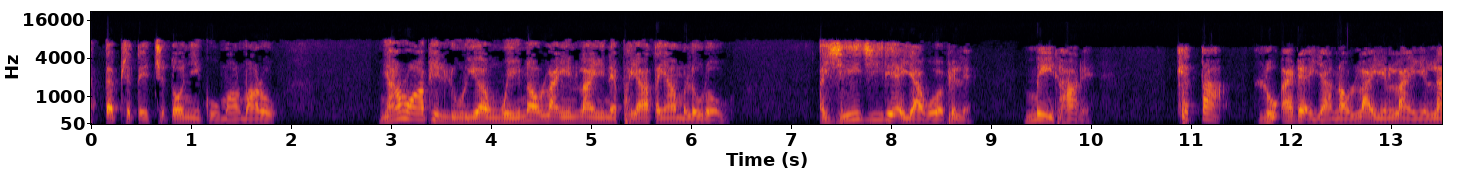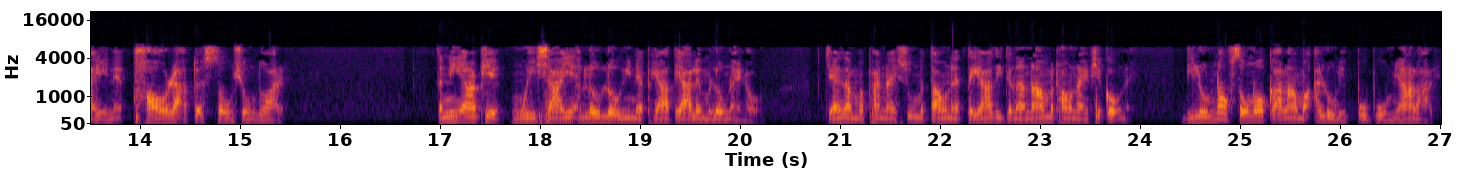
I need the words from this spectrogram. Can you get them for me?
အသက်ဖြစ်တဲ့ချစ်တော်ညီကိုမောင်မတို့ညာတော့အဖြစ်လူတွေကငွေနောက်လိုက်ရင်လိုက်ရင်နဲ့ဖျားတရားမလို့တော့ဘူးအရေးကြီးတဲ့အရာကိုပဲဖြစ်လေမိထားတယ်ခက်တာလိုအပ်တဲ့အရာနောက်လိုက်ရင်လိုက်ရင်လိုက်ရင်နဲ့ထာဝရအတွက်ဆုံးရှုံးသွားတယ်တနည်းအားဖြင့်ငွေရှာရင်အလုတ်လုတ်ရင်းနဲ့ဖျားတရားလည်းမလုံနိုင်တော့ ကျမ်းစာမဖတ်နိုင်စုမတောင်းနဲ့တရားစီတနာနားမထောင်နိုင်ဖြစ်ကုန်တယ်ဒီလိုနောက်ဆုံးသောကာလမှာအဲ့လိုတွေပိုပိုများလာတယ်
